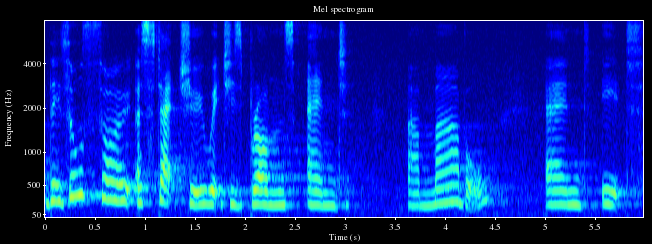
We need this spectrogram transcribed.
there's also a statue which is bronze and uh, marble, and it,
